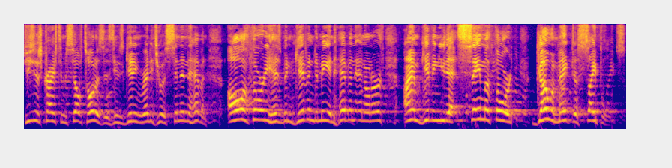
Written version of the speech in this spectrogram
Jesus Christ himself told us as he was getting ready to ascend into heaven All authority has been given to me in heaven and on earth. I am giving you that same authority. Go and make disciples.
